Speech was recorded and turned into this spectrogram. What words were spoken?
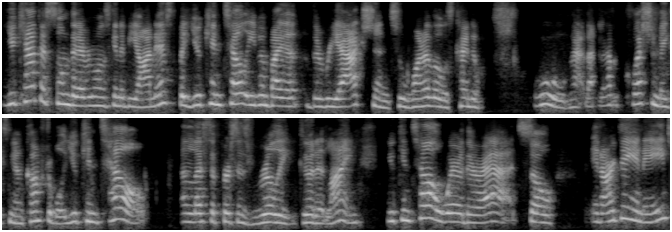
you can't assume that everyone's going to be honest, but you can tell even by a, the reaction to one of those kind of, ooh, that, that, that question makes me uncomfortable. You can tell, unless the person's really good at lying, you can tell where they're at. So, in our day and age,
